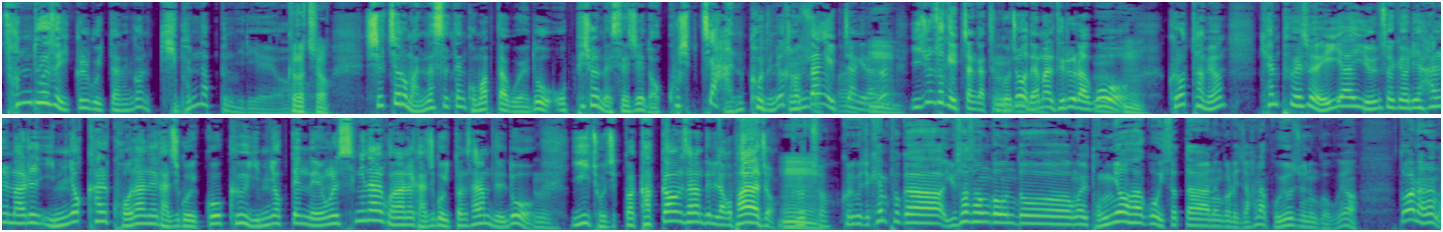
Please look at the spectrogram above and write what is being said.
선두에서 이끌고 있다는 건 기분 나쁜 일이에요. 그렇죠. 실제로 만났을 땐 고맙다고 해도 오피셜 메시지에 넣고 싶지 않거든요. 그렇죠. 정당의 입장이라는 음. 이준석의 입장 같은 음, 거죠. 음, 내말 들으라고. 음. 그렇다면 캠프에서 AI 윤석열이 할 말을 입력할 권한을 가지고 있고 그 입력된 내용을 승인할 권한을 가지고 있던 사람들도 음. 이 조직과 가까운 사람들이라고 봐야죠. 음. 그렇죠. 그리고 이제 캠프가 유사 선거 운동을 독려하고 있었다는 걸 이제 하나 보여주는 거고요. 또 하나는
